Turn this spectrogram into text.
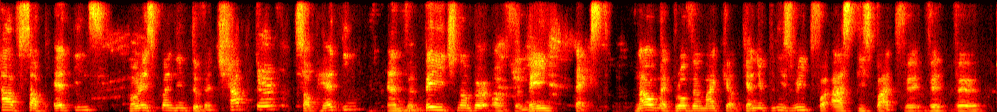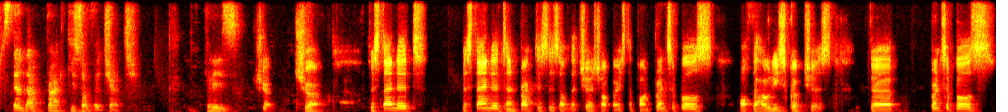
have subheadings corresponding to the chapter, subheading, and the page number of the main text. Now, my brother Michael, can you please read for us this part, the, the, the standard practice of the church? Please. Sure, sure. The standard, the standards and practices of the church are based upon principles of the Holy Scriptures. The principles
